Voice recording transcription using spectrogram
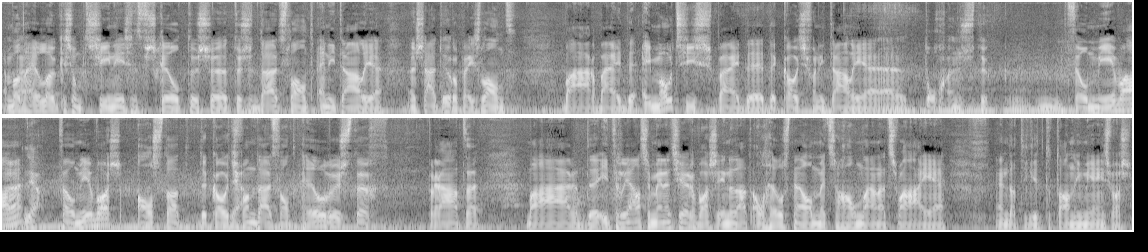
En wat heel leuk is om te zien, is het verschil tussen, tussen Duitsland en Italië, een Zuid-Europees land. Waarbij de emoties bij de, de coach van Italië uh, toch een stuk veel meer waren. Ja. Veel meer was. Als dat de coach ja. van Duitsland heel rustig praatte. Maar de Italiaanse manager was inderdaad al heel snel met zijn handen aan het zwaaien. En dat hij het totaal niet mee eens was.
